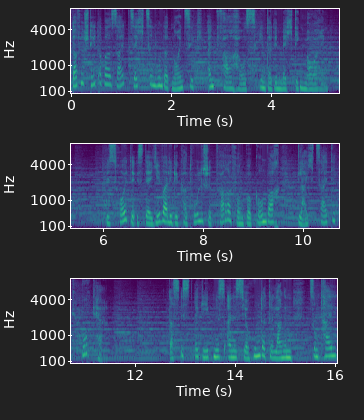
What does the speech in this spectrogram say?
Dafür steht aber seit 1690 ein Pfarrhaus hinter dem mächtigen Mauerring. Bis heute ist der jeweilige katholische Pfarrer von Burg Grumbach gleichzeitig Burgherr. Das ist Ergebnis eines jahrhundertelangen, zum Teil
